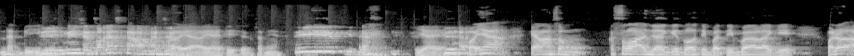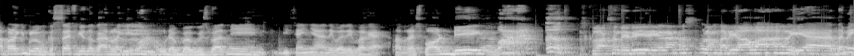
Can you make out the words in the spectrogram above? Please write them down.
ntar di, Di ini sensornya sekarang aja. oh ya ya di sensornya Tit gitu. iya ya pokoknya kayak langsung kesel aja gitu loh tiba-tiba lagi padahal apalagi belum ke save gitu kan lagi Hmm. wah udah bagus banget nih desainnya tiba-tiba kayak not responding wah eh, Terus keluar sendiri kan terus ulang dari awal. gitu. Iya, tapi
